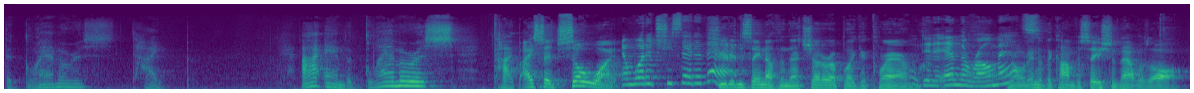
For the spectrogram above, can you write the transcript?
the glamorous type. I am the glamorous type. I said, so what? And what did she say to that? She didn't say nothing. That shut her up like a clam. Oh, did it end the romance? No, it ended the conversation. That was all.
